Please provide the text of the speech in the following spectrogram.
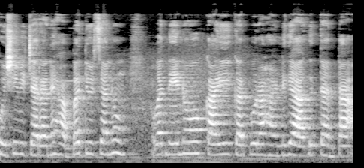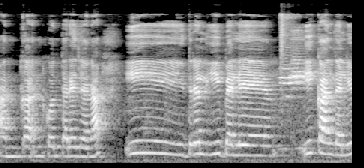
ಖುಷಿ ವಿಚಾರನೇ. ಹಬ್ಬದ ದಿವಸನೂ ಒಂದೇನೋ ಕಾಯಿ ಕರ್ಪೂರ ಹಣ್ಣಿಗೆ ಆಗುತ್ತೆ ಅಂತ ಅನ್ಕ ಅನ್ಕೊತಾರೆ ಜನ. ಈ ಇದರಲ್ಲಿ ಈ ಬೆಲೆ, ಈ ಕಾಲದಲ್ಲಿ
